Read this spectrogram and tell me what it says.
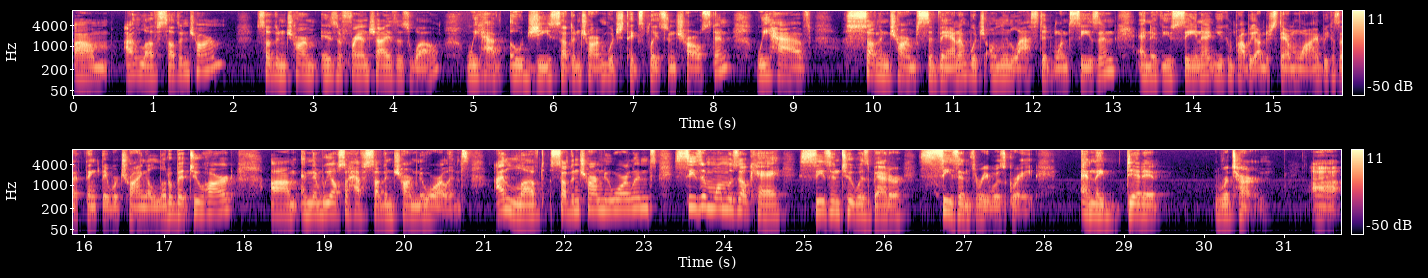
Um, I love Southern Charm. Southern Charm is a franchise as well. We have OG Southern Charm, which takes place in Charleston. We have Southern Charm Savannah, which only lasted one season. And if you've seen it, you can probably understand why, because I think they were trying a little bit too hard. Um, and then we also have Southern Charm New Orleans. I loved Southern Charm New Orleans. Season one was okay, season two was better, season three was great. And they didn't return. Uh,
